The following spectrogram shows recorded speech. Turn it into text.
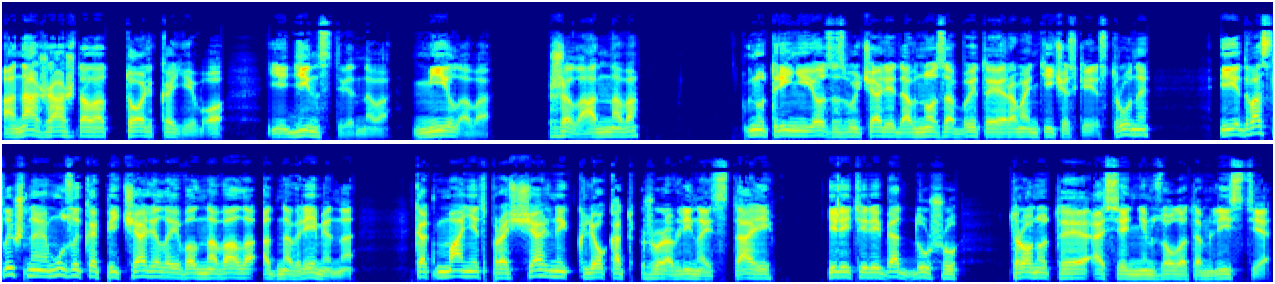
Она жаждала только его, единственного, милого, желанного. Внутри нее зазвучали давно забытые романтические струны, и едва слышная музыка печалила и волновала одновременно – как манит прощальный клёкот журавлиной стаи или теребят душу тронутые осенним золотом листья,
